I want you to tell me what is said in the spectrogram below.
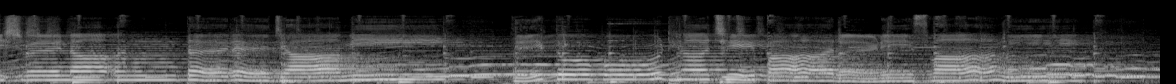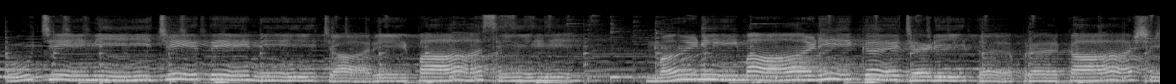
ईश्वना अन्तरजामि ते तु पोढ्या छे पारणे स्वामी। ऊचिनी चिने चारे पासे। मणि माणिक जडित प्रकाशे।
